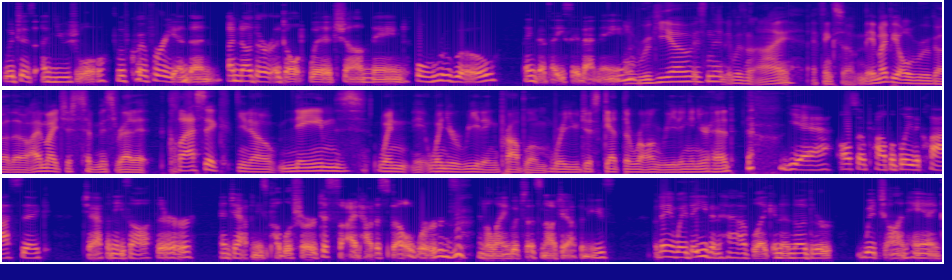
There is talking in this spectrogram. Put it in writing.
which is unusual with Qifrey and then another adult witch um, named Orugo, I think that's how you say that name. Orugio, isn't it? It was an I. I think so. It might be Orugo though. I might just have misread it. Classic, you know, names when when you're reading problem where you just get the wrong reading in your head. yeah. Also, probably the classic Japanese author and Japanese publisher decide how to spell words in a language that's not Japanese. But anyway, they even have like in another witch on hand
